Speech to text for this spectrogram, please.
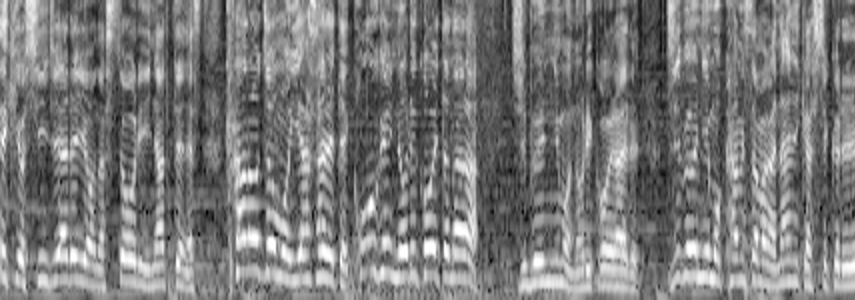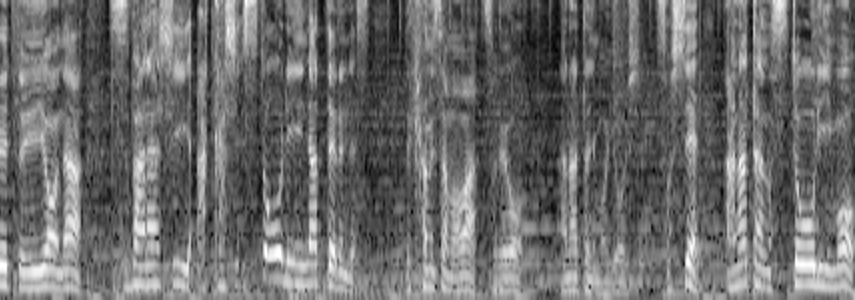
跡を信じられるようなストーリーになってるんです。彼女も癒されてこういうふうに乗り越えたなら自分にも乗り越えられる。自分にも神様が何かしてくれるというような素晴らしい証ストーリーになってるんです。で神様はそれをあなたにも用意してそしてあなたのストーリーも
